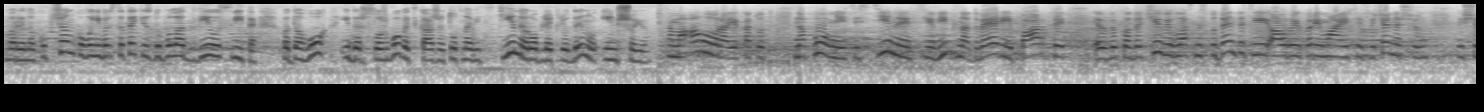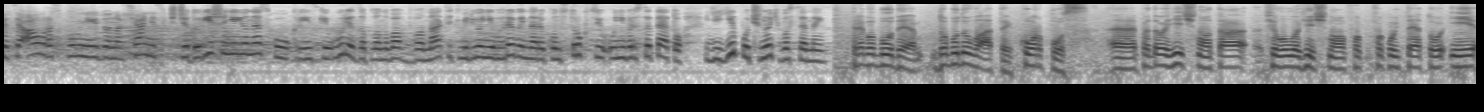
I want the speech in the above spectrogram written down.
Марина Купчанко в університеті здобула дві освіти. Педагог і держслужбовець каже, тут навіть стіни роблять людину іншою. Сама аура, яка тут наповнює ці стіни, ці вікна, двері, парти е, викладачів і власне студенти цією аурою переймаються. І звичайно, що, що ця аура сповнює до навчання. Ще до рішення ЮНЕСКО український уряд запланував 12 мільйонів гривень на реконструкцію університету. Її почнуть восени. Треба буде добудувати корпус е, педагогічного та філологічного фак- факультету і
